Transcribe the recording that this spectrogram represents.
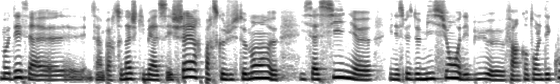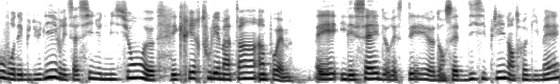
Modé, c'est un, un, personnage qui m'est assez cher parce que justement, il s'assigne une espèce de mission au début, enfin quand on le découvre au début du livre, il s'assigne une mission euh, d'écrire tous les matins un poème. Et il essaye de rester euh, dans cette discipline, entre guillemets,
